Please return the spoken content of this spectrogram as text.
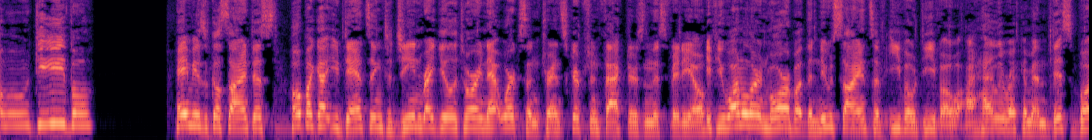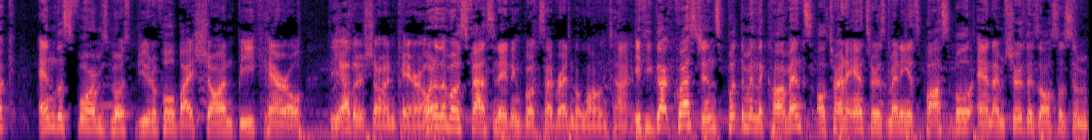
Evo Devo Hey musical scientists, hope I got you dancing to gene regulatory networks and transcription factors in this video. If you want to learn more about the new science of Evo Devo, I highly recommend this book, Endless Forms Most Beautiful by Sean B. Carroll, the other Sean Carroll. One of the most fascinating books I've read in a long time. If you've got questions, put them in the comments. I'll try to answer as many as possible, and I'm sure there's also some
